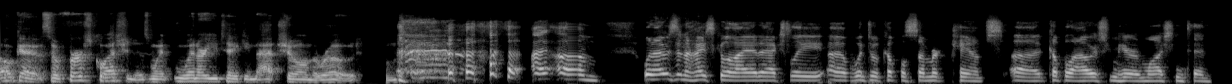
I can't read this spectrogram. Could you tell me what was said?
Okay, so first question is when when are you taking that show on the road? I um when I was in high school, I had actually uh, went to a couple summer camps, uh, a couple hours from here in Washington,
